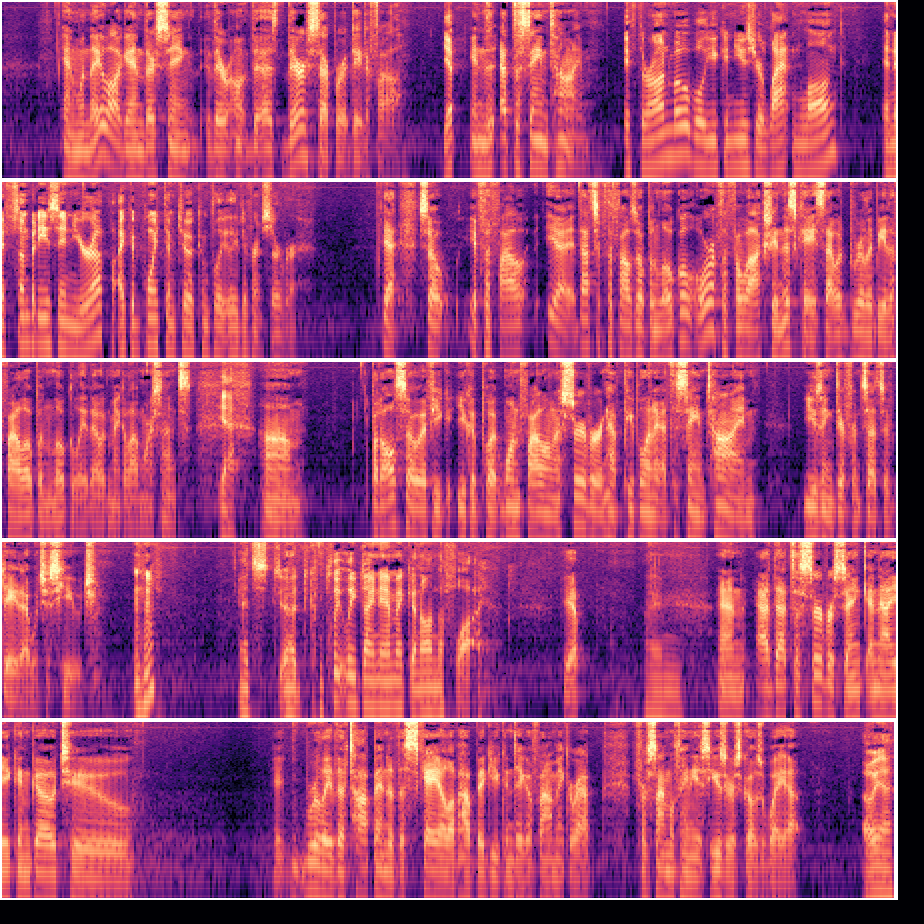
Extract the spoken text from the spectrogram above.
and when they log in, they're seeing their own, their, their separate data file Yep. in the, at the same time. If they're on mobile, you can use your Latin long, and if somebody's in Europe, I could point them to a completely different server. Yeah. So if the file, yeah, that's if the file's open local, or if the file, well, actually, in this case, that would really be the file open locally. That would make a lot more sense. Yeah. Um, but also, if you you could put one file on a server and have people in it at the same time using different sets of data, which is huge. It's uh, completely dynamic and on the fly. Yep. I'm and add that to server sync and now you can go to it- really the top end of the scale of how big you can take a FileMaker app for simultaneous users goes way up. oh yeah.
